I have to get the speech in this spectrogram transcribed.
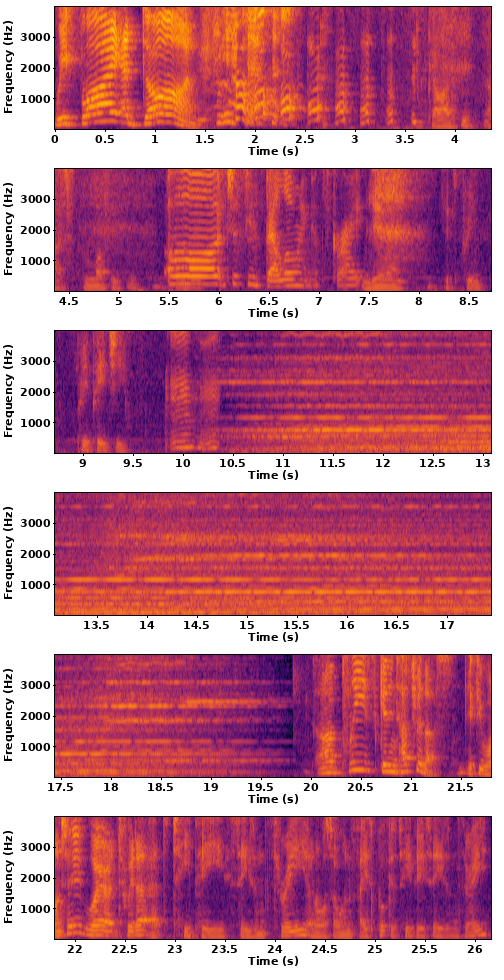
We fly at dawn. God, I just love his. oh, just his bellowing. It's great. Yeah, it's pretty pretty peachy. Uh, please get in touch with us if you want to. We're at Twitter at TP Season 3 and also on Facebook at TP Season 3.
